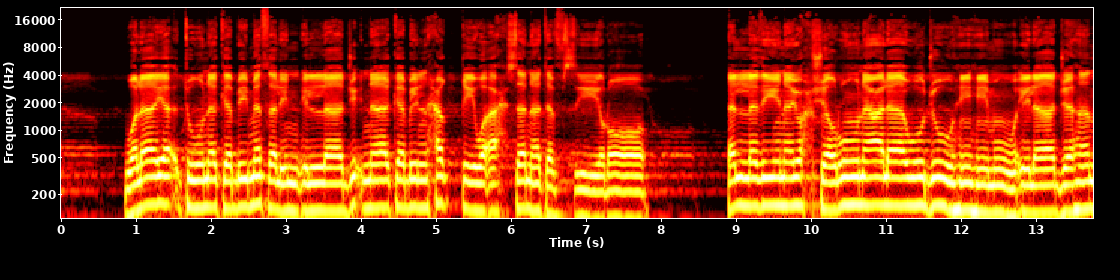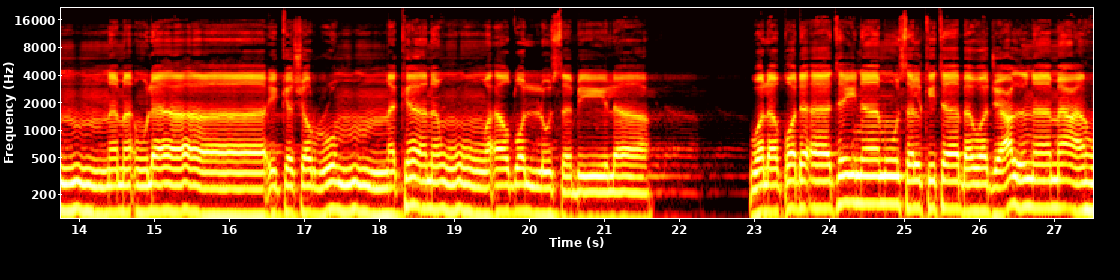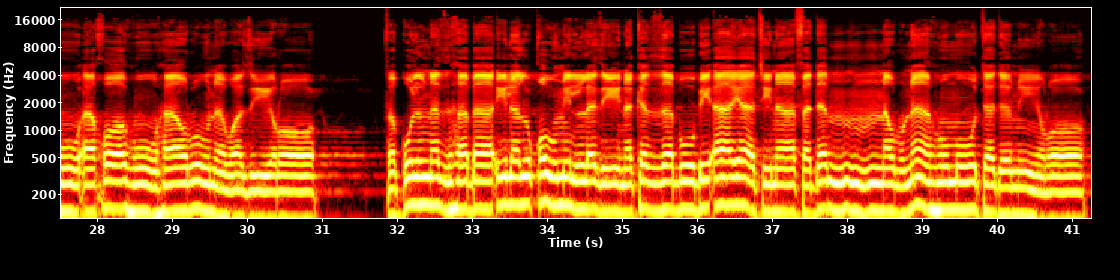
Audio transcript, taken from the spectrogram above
ولا ياتونك بمثل الا جئناك بالحق واحسن تفسيرا الذين يحشرون على وجوههم إلى جهنم اولئك شر مكانا واضل سبيلا ولقد اتينا موسى الكتاب وجعلنا معه اخاه هارون وزيرا فقلنا اذهبا إلى القوم الذين كذبوا باياتنا فدمرناهم تدميرا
